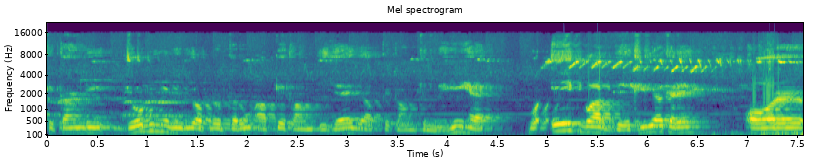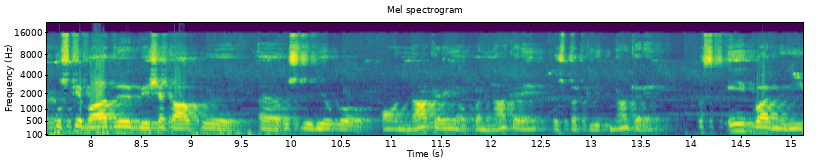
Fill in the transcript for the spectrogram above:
कि काइंडली जो भी मैं वीडियो अपलोड करूँ, आपके काम की है या आपके काम की नहीं है, वो एक बार देख लिया करें और उसके बाद बेशक आप उस वीडियो को ऑन ना करें ओपन ना करें, उस पर क्लिक ना करें। बस एक बार मेरी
